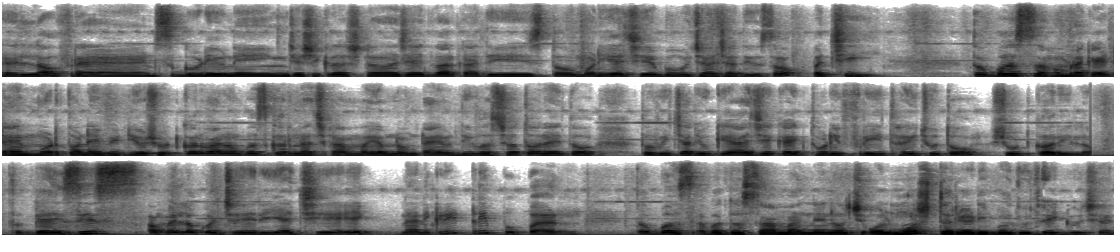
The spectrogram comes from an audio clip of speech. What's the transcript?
હેલો ફ્રેન્ડ્સ ગુડ ઇવનિંગ જય શ્રી કૃષ્ણ. જય દ્વારકાધીશ. તો મળીએ છીએ બહુ ઝાઝા દિવસો પછી. તો બસ હમણાં કંઈ ટાઈમ મળતો નહીં વીડિયો શૂટ કરવાનો. બસ ઘરના જ કામમાં એમનો એમ ટાઈમ દિવસ જતો રહેતો. તો વિચાર્યું કે આજે કંઈક થોડી ફ્રી થઈ છું તો શૂટ કરી લઉં. તો ગેઝીસ અમે લોકો જઈ રહ્યા છીએ એક નાનીકડી ટ્રીપ ઉપર. તો બસ આ બધો સામાન એનો જ ઓલમોસ્ટ રેડી બધું થઈ ગયું છે.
